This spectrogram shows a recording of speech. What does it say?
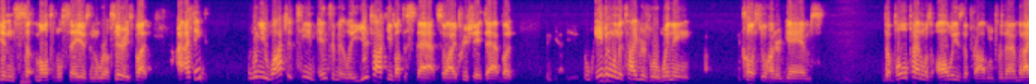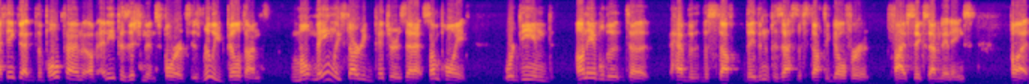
getting multiple saves in the World Series. But I think when you watch a team intimately, you're talking about the stats, so I appreciate that. But even when the Tigers were winning close to 100 games, the bullpen was always the problem for them. But I think that the bullpen of any position in sports is really built on mo- mainly starting pitchers that at some point were deemed unable to, to have the, the stuff. They didn't possess the stuff to go for five, six, seven innings. But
